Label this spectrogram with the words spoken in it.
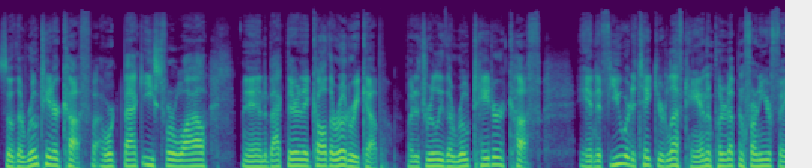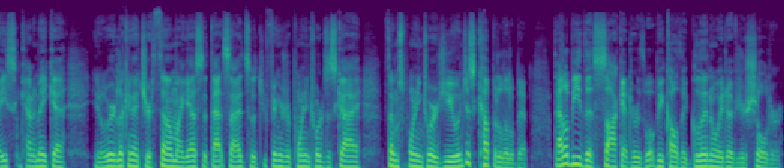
So, the rotator cuff, I worked back east for a while, and back there they call it the rotary cup but it's really the rotator cuff. And if you were to take your left hand and put it up in front of your face and kind of make a, you know, we're looking at your thumb, I guess, at that side, so that your fingers are pointing towards the sky, thumb's pointing towards you, and just cup it a little bit. That'll be the socket or what we call the glenoid of your shoulder.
